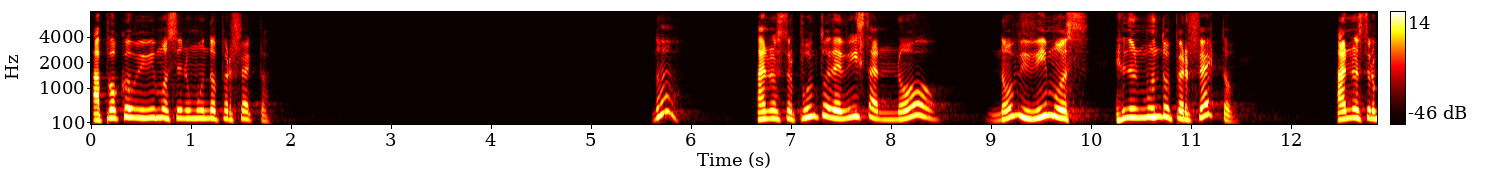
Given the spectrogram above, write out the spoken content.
¿A poco vivimos en un mundo perfecto? No. A nuestro punto de vista, no. No vivimos en un mundo perfecto. A nuestro,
